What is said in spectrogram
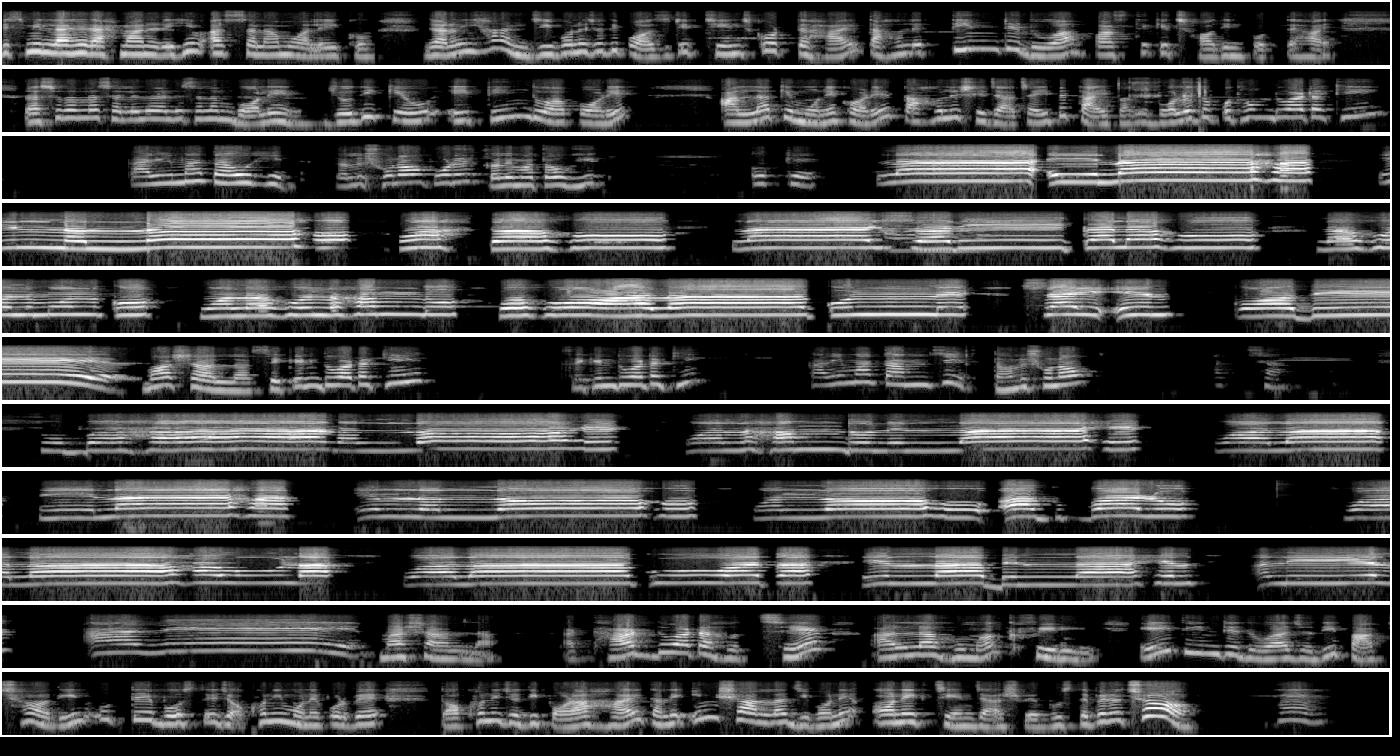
বিসমিল্লাহ রহমান রহিম আসসালামু আলাইকুম। জানো ইহান জীবনে যদি পজিটিভ চেঞ্জ করতে হয় তাহলে তিনটে দোয়া পাঁচ থেকে ছ দিন পড়তে হয়। রাসুলাল্লাহ সাল্লাহ সাল্লাম বলেন যদি কেউ এই তিন দোয়া পড়ে আল্লাহকে মনে করে তাহলে সে যা চাইবে তাই পাবে। বলো তো প্রথম দোয়াটা কি? কালিমা তাওহিদ। তাহলে শোনাও পড়ে কালিমা তাওহিদ। ওকে। লা শাইইন কাদির। মাশাআল্লাহ সেকেন্ড দোয়াটা কি? সেকেন্ড দোয়াটা কি? কালিমা তামজিদ। তাহলে শোনাও। আচ্ছা। সুবহানাল্লাহি মাশাআল্লাহ। আর থার্ড দোয়াটা হচ্ছে আল্লাহ হুমাক ফিরলি এই তিনটে দোয়া যদি পাঁচ ছ দিন উঠতে বসতে যখনই মনে পড়বে, তখনই যদি পড়া হয়, তাহলে ইনশাআল্লাহ জীবনে অনেক চেঞ্জ আসবে। বুঝতে পেরেছ? হ্যাঁ।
